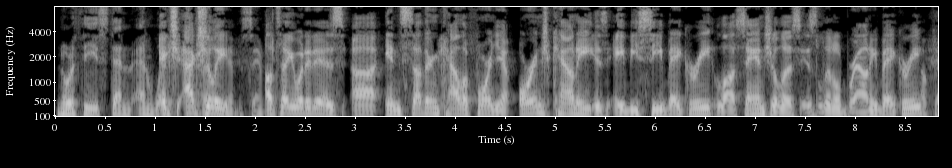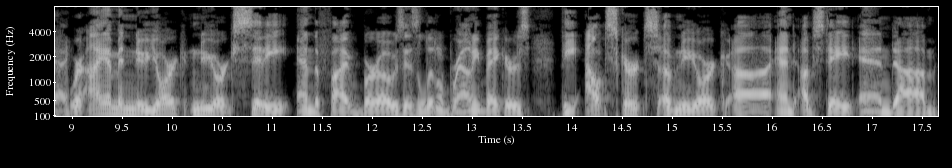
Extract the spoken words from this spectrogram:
Northeast and and West. Actually, I think they have the same. I'll tell you what it is. Uh, in Southern California, Orange County is ABC Bakery. Los Angeles is Little Brownie Bakery. Okay. Where I am in New York, New York City and the five boroughs is Little Brownie Bakers. The outskirts of New York, uh, and upstate and, um,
